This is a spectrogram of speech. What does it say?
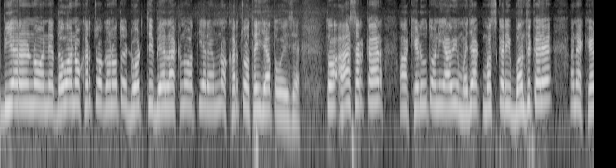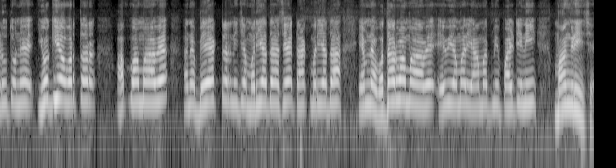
બિયારણનો અને દવાનો ખર્ચો ગણો, તો દોઢથી બે લાખનો અત્યારે એમનો ખર્ચો થઈ જતો હોય છે. તો આ સરકાર આ ખેડૂતોની આવી મજાક મસ્કરી બંધ કરે અને ખેડૂતોને યોગ્ય વળતર આપવામાં આવે અને બે હેક્ટરની જે મર્યાદા છે, ટાંક મર્યાદા એમને વધારવામાં આવે, એવી અમારી આમ આદમી પાર્ટીની માંગણી છે.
